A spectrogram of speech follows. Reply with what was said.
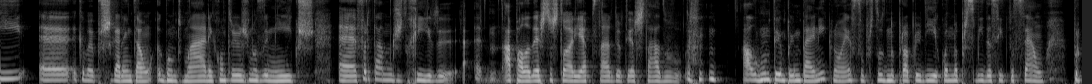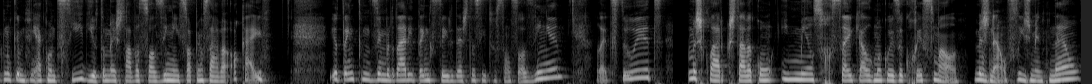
e uh, acabei por chegar então a Gondomar, encontrei os meus amigos, uh, fartámos de rir uh, à pala desta história, apesar de eu ter estado algum tempo em pânico, não é? Sobretudo no próprio dia, quando me apercebi da situação, porque nunca me tinha acontecido e eu também estava sozinha e só pensava, ok, eu tenho que me desembardar e tenho que sair desta situação sozinha, let's do it. Mas claro que estava com imenso receio que alguma coisa corresse mal. Mas não, felizmente não.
